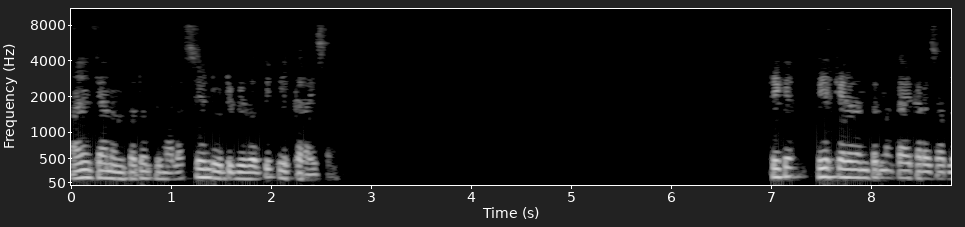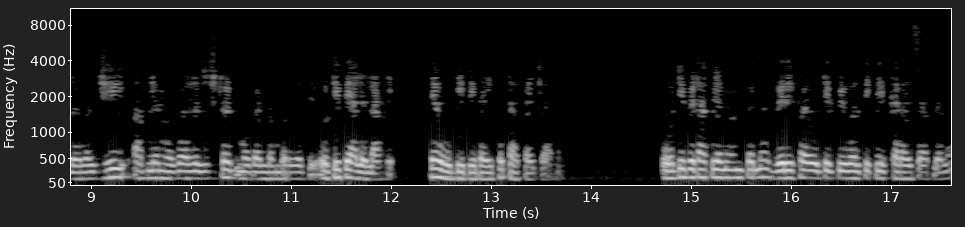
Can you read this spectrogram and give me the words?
आणि त्यानंतर तुम्हाला सेंड ओ टी पीवरती क्लिक करायचं ठीक आहे? क्लिक केल्यानंतर ना काय करायचं आपल्याला? जी आपल्या मोबाईल रजिस्टर्ड मोबाईल नंबरवरती ओ टी पी आलेला आहे त्या ओ टी पीला इथे टाकायचे आहे. ओ टी पी टाकल्यानंतर ना व्हेरीफाय ओ टी पीवरती क्लिक करायचं आपल्याला.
